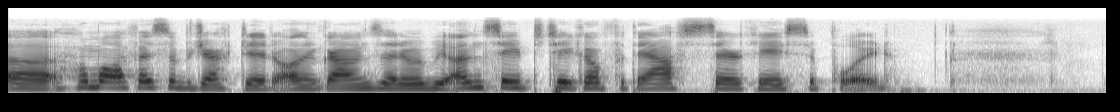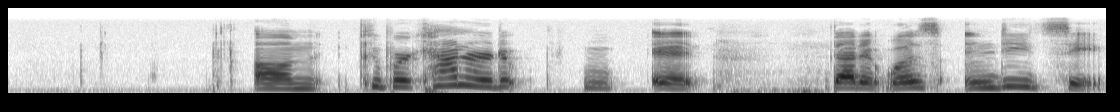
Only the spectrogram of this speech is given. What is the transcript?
uh, home office objected on the grounds that it would be unsafe to take off with the aft staircase deployed. Um, Cooper countered it that it was indeed safe,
